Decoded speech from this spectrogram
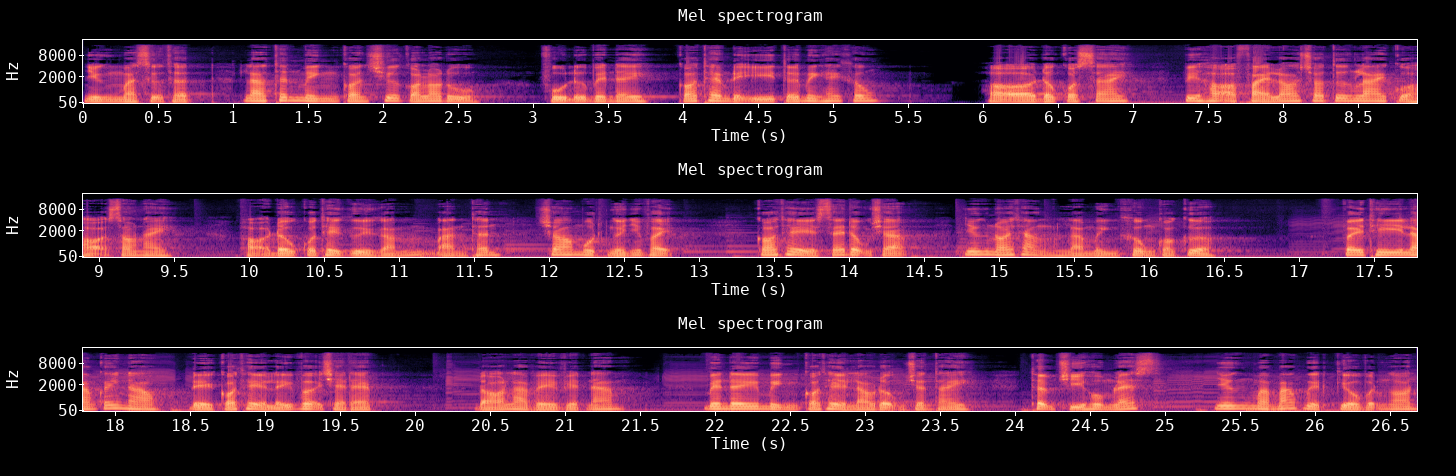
nhưng mà sự thật là thân mình còn chưa có lo đủ, phụ nữ bên đây có thèm để ý tới mình hay không? Họ đâu có sai, vì họ phải lo cho tương lai của họ sau này. Họ đâu có thể gửi gắm bản thân cho một người như vậy. Có thể sẽ động chạm, nhưng nói thẳng là mình không có cửa. Vậy thì làm cách nào để có thể lấy vợ trẻ đẹp? Đó là về Việt Nam. Bên đây mình có thể lao động chân tay, thậm chí homeless, nhưng mà mác Việt kiều vẫn ngon.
